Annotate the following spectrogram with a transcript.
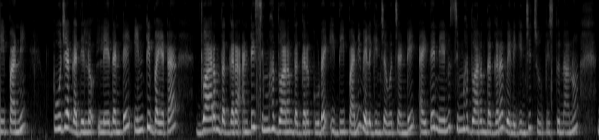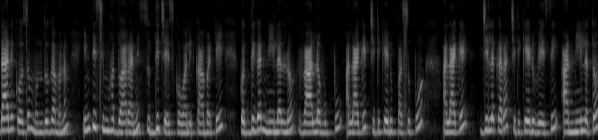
దీపాన్ని పూజ గదిలో లేదంటే ఇంటి బయట ద్వారం దగ్గర అంటే సింహద్వారం దగ్గర కూడా ఈ దీపాన్ని వెలిగించవచ్చండి. అయితే నేను సింహద్వారం దగ్గర వెలిగించి చూపిస్తున్నాను. దానికోసం ముందుగా మనం ఇంటి సింహద్వారాన్ని శుద్ధి చేసుకోవాలి. కాబట్టి కొద్దిగా నీళ్ళల్లో రాళ్ళ ఉప్పు అలాగే చిటికేడు పసుపు అలాగే జీలకర్ర చిటికేడు వేసి ఆ నీళ్ళతో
